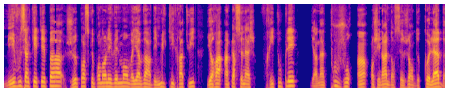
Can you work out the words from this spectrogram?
Mais vous inquiétez pas, je pense que pendant l'événement, il va y avoir des multi gratuites. Il y aura un personnage free-to-play. Il y en a toujours un, en général, dans ce genre de collab.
